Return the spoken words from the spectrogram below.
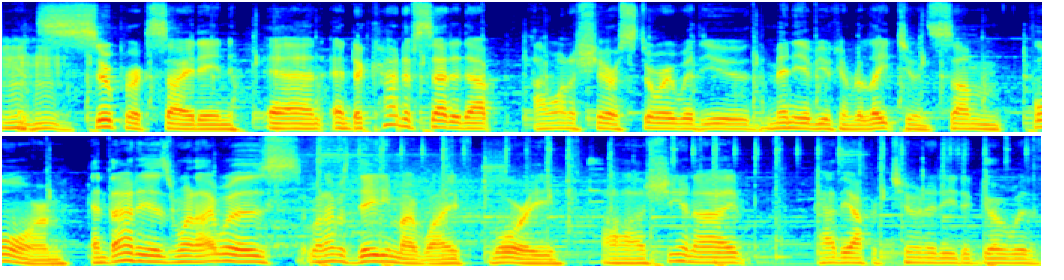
Mm-hmm. It's super exciting. And and to kind of set it up, I want to share a story with you that many of you can relate to in some form. And that is when I was when I was dating my wife, Lori, uh, she and I had the opportunity to go with,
